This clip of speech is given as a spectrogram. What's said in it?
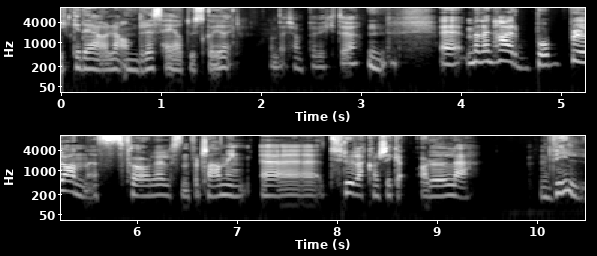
Ikke det alle andre sier at du skal gjøre. Og det er kjempeviktig. Eh, men denne boblende følelsen for trening eh, tror jeg kanskje ikke alle vil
